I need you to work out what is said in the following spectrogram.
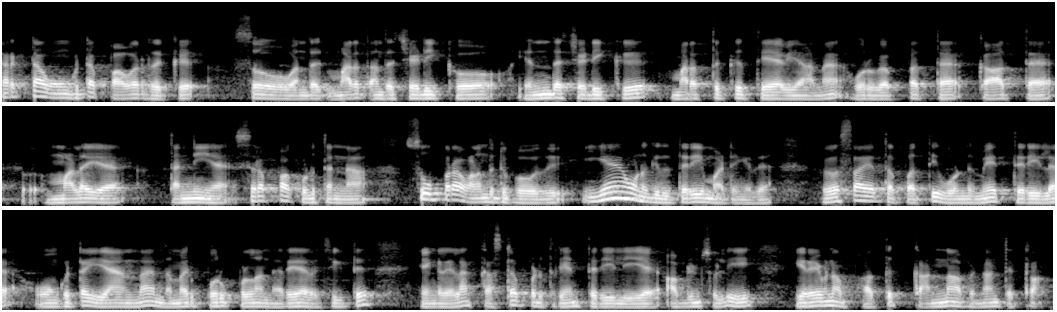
கரெக்டாக உங்ககிட்ட பவர் இருக்குது ஸோ அந்த மர அந்த செடிக்கோ எந்த செடிக்கு மரத்துக்கு தேவையான ஒரு வெப்பத்தை காற்றை மழையை தண்ணியை சிறப்பாக கொடுத்தன்னா சூப்பராக வளர்ந்துட்டு போகுது. ஏன் உனக்கு இது தெரிய மாட்டேங்குது? விவசாயத்தை பற்றி ஒன்றுமே தெரியல. உங்ககிட்ட ஏன் தான் இந்த மாதிரி பொறுப்பெல்லாம் நிறையா வச்சுக்கிட்டு எங்களையெல்லாம் கஷ்டப்படுத்துறேன்னு தெரியலையே அப்படின்னு சொல்லி இறைவனை பார்த்து கண்ணா பின்னான்னு திட்டுறான்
